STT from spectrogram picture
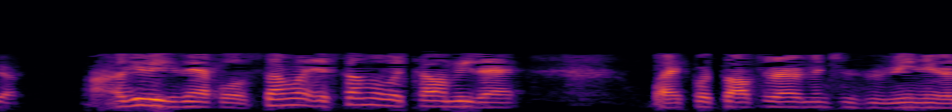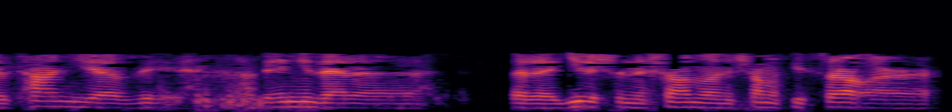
Yeah. I'll give you an example. If someone if someone would tell me that, like what Dr. Rebbe mentions in the beginning of the Tanya, the the inyan that uh that a Yiddish and Neshama and Neshama Yisrael are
